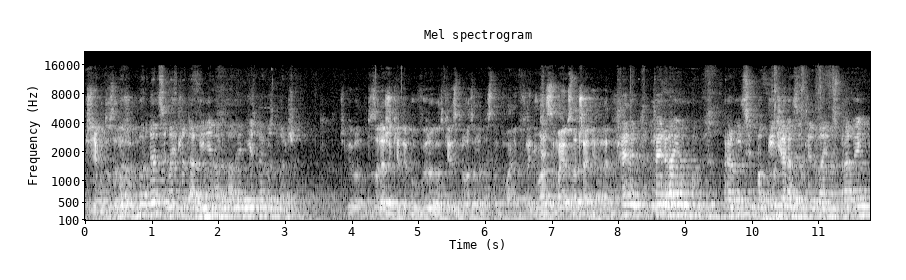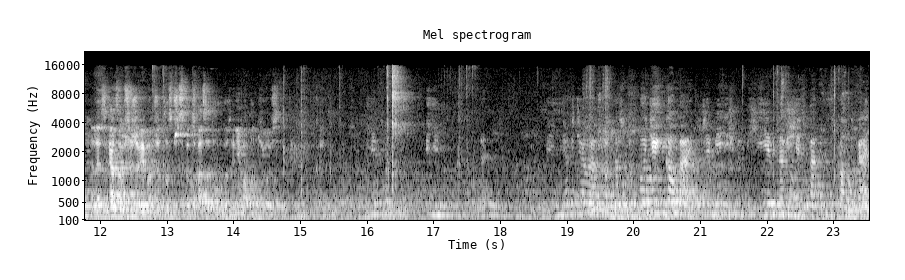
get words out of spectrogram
Czy nie, bo to zależy, Mordercy mają przedawnienie, ale, ale nie jest gospodarczego. Czy wie, bo to zależy kiedy był wyrok, od kiedy sprowadzone postępowanie. Tutaj niuanse mają znaczenie, ale, Prze- Przerwają prawnicy po pięć razy przerwają sprawę. i- ale zgadzam się, że wie pan, że to wszystko trwa za długo, to nie ma wątpliwości. Ja chciałam po prostu podziękować, że mieliśmy przyjemność się z Panem spotkać.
